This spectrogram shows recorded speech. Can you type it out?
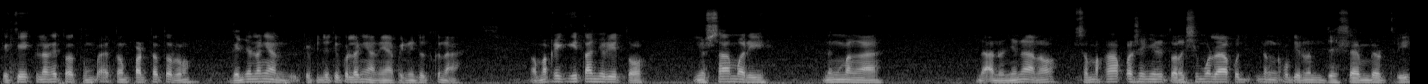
Kiklik lang ito. Itong, itong part na to, no? Ganyan lang yan. Pipindutin ko lang yan. Ayan, pinindot ko na. O, makikita nyo rito yung summary ng mga na ano niya na, no? Sa makapansin nyo rito, nagsimula ako ng ako din noong December 3,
